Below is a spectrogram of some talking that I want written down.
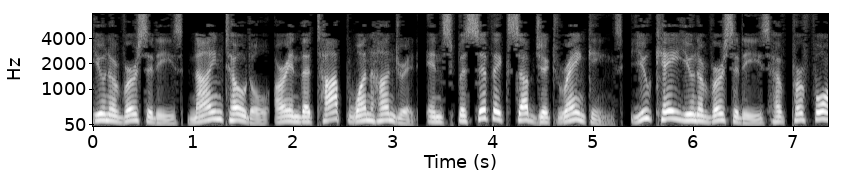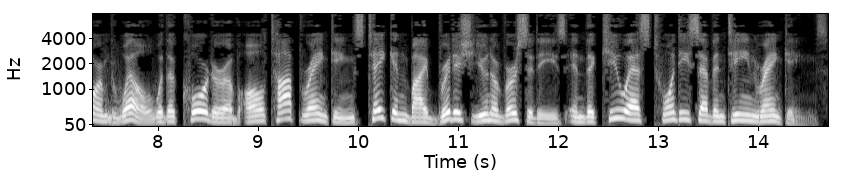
universities 9 total are in the top 100. In specific subject rankings, UK universities have performed well with a quarter of all top rankings taken by British universities in the QS 2017 rankings.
